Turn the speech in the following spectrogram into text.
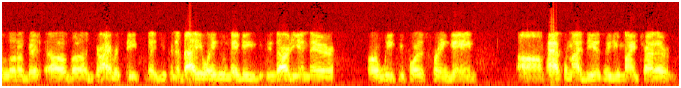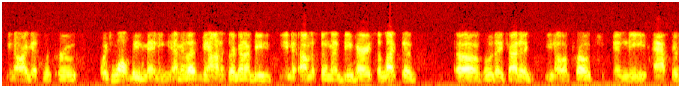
a little bit of a driver's seat that you can evaluate who maybe is already in there for a week before the spring game. Um, have some ideas who you might try to, you know, I guess recruit, which won't be many. I mean, let's be honest, they're going to be, you know, I'm assuming, be very selective of who they try to, you know, approach in the after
